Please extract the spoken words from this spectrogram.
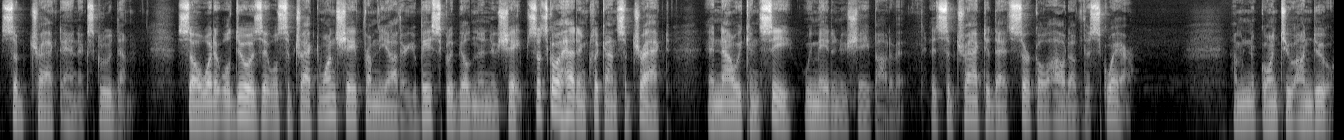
subtract and exclude them. So what it will do is it will subtract one shape from the other. You're basically building a new shape. So let's go ahead and click on subtract. And now we can see we made a new shape out of it. It subtracted that circle out of the square. I'm going to undo.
